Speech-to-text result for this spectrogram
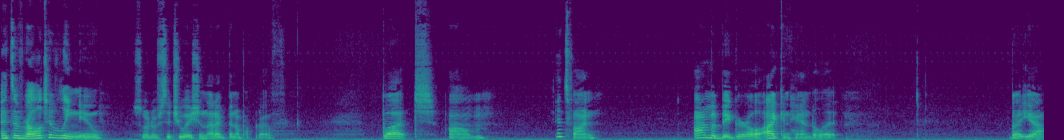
It's a relatively new sort of situation that I've been a part of. But, um, it's fine. I'm a big girl, I can handle it. But yeah,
